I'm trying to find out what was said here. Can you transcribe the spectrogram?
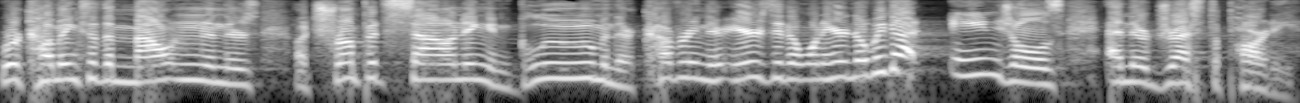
we're coming to the mountain and there's a trumpet sounding and gloom and they're covering their ears, they don't want to hear. No, we got angels and they're dressed to party.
